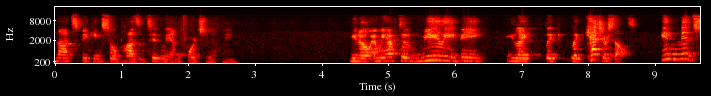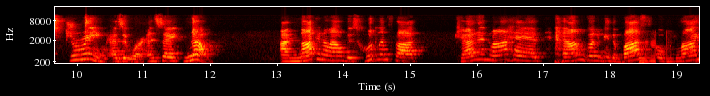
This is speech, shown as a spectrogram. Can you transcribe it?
not speaking so positively, unfortunately. You know, and we have to really be like, like, like catch ourselves in midstream, as it were, and say, no, I'm not going to allow this hoodlum thought get in my head, and I'm going to be the boss mm-hmm. of my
